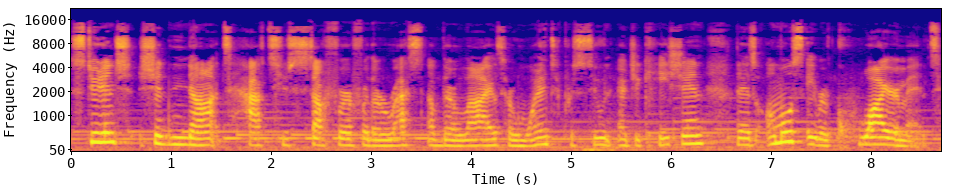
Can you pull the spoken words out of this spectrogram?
Students should not have to suffer for the rest of their lives for wanting to pursue an education that is almost a requirement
